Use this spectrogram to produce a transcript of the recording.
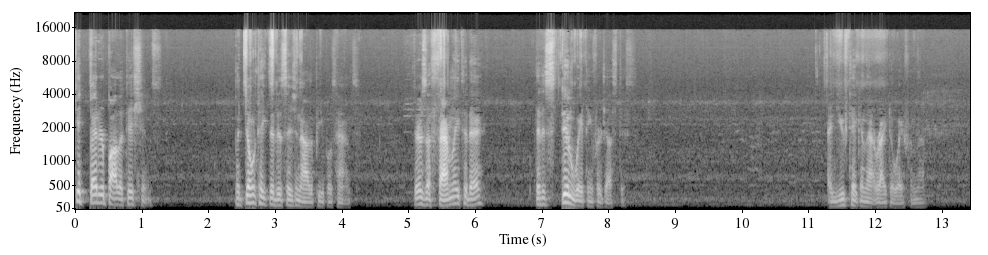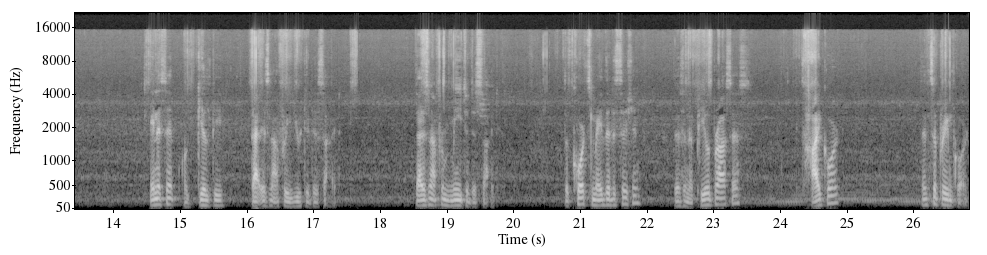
Get better politicians. But don't take the decision out of people's hands. There's a family today that is still waiting for justice and you've taken that right away from them. Innocent or guilty, that is not for you to decide. That is not for me to decide. The courts made the decision. There's an appeal process. It's High Court, then Supreme Court.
